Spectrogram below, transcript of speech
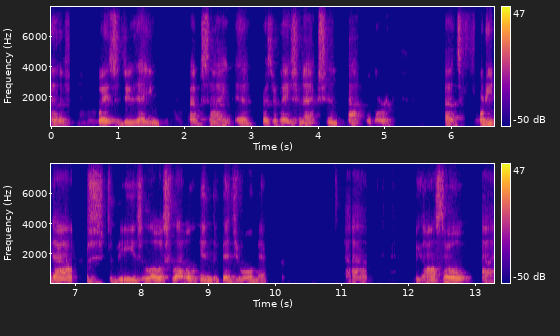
uh, there's a number of ways to do that. You can go to our website at preservationaction.org. Uh, it's forty dollars to be the lowest level individual member. Uh, we also uh,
